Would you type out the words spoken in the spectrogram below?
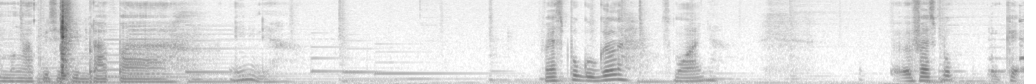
Mengakuisisi berapa Facebook Google lah semuanya. Facebook kayak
